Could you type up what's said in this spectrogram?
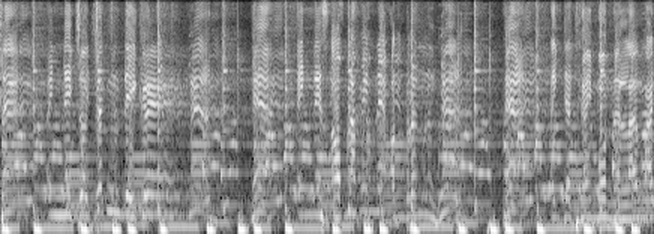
សាអីនេះចូលចិត្តដេកក្រែណាហេអីនេះស្អប់ណាស់អីនេះអន់រឹងណាហេអីចាថ្ងៃមុនឡើងមក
